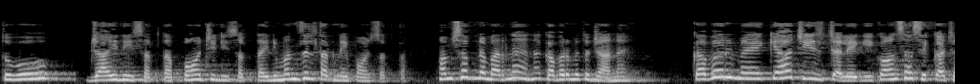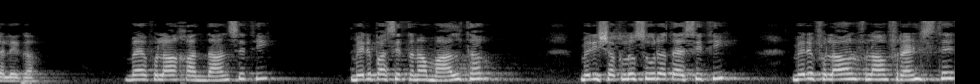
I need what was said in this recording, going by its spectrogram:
تو وہ جا ہی نہیں سکتا، پہنچ ہی نہیں سکتا یعنی منزل تک نہیں پہنچ سکتا۔ ہم سب نے مرنا ہے نا، قبر میں تو جانا ہے۔ قبر میں کیا چیز چلے گی؟ کون سا سکہ چلے گا؟ میں فلاں خاندان سے تھی۔ میرے پاس اتنا مال تھا۔ میری شکل و صورت ایسی تھی۔ میرے فلاں اور فلاں فرینڈس تھے۔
